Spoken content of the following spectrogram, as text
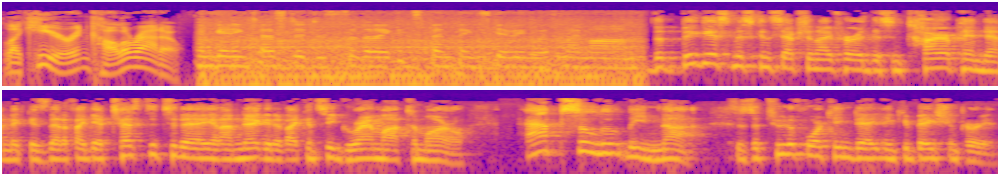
like here in Colorado. I'm getting tested just so that I can spend Thanksgiving with my mom. The biggest misconception I've heard this entire pandemic is that if I get tested today and I'm negative, I can see grandma tomorrow. Absolutely not. There's a two to 14 day incubation period.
